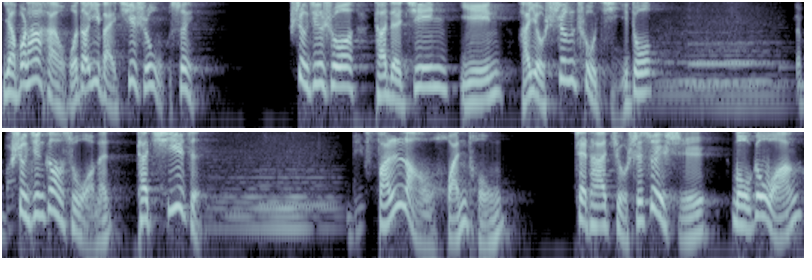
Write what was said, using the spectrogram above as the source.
亚伯拉罕活到一百七十五岁，圣经说他的金银还有牲畜极多。圣经告诉我们，他妻子。返老还童，在他九十岁时，某个王，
